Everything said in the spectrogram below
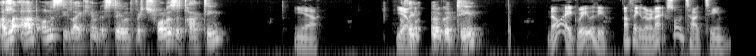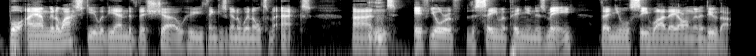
I'd li- I'd honestly like him to stay with Rich Swann as a tag team. Yeah, I yeah. think Well, they're a good team. no, I agree with you. I think they're an excellent tag team. But I am going to ask you at the end of this show who you think is going to win Ultimate X, and Mm-hmm. if you're of the same opinion as me, then you will see why they aren't going to do that.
